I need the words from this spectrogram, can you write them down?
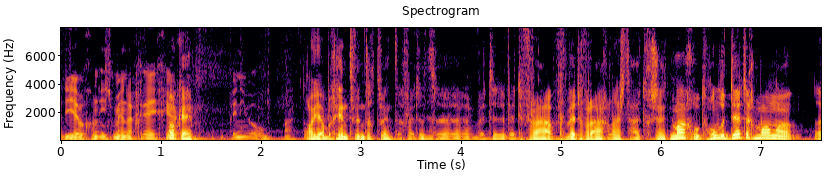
die hebben gewoon iets minder gereageerd. Oké. Ik weet niet waarom. Maar... Oh ja, begin 2020 werd, het, eh, werd, de- werd, de werd de vragenlijst uitgezet. Maar goed, 130 mannen eh,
